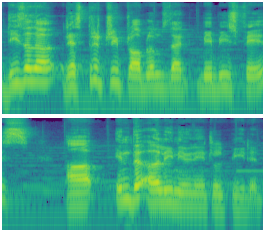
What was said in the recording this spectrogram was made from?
These are the respiratory problems that babies face uh, in the early neonatal period.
